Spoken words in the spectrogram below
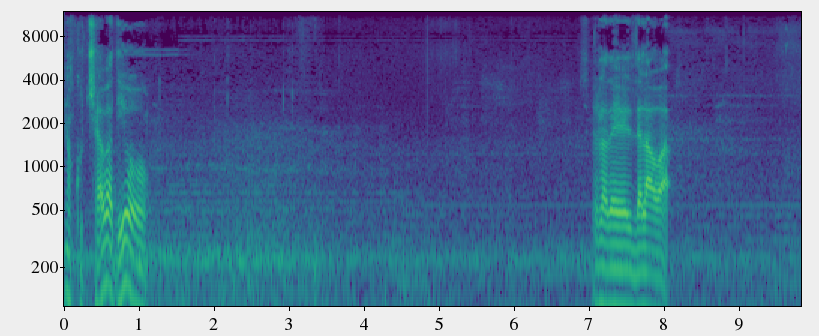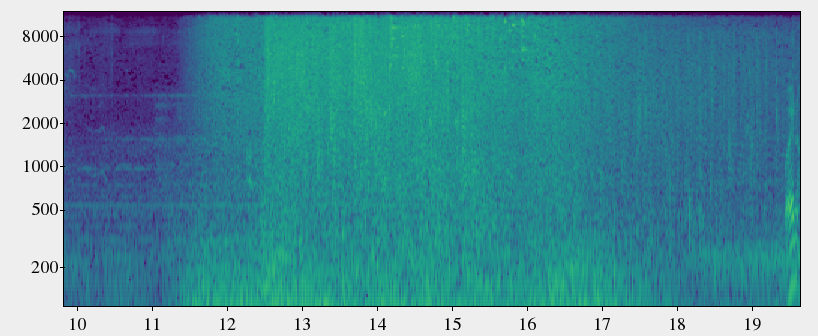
No escuchaba, tío Es la del de la OA Bueno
